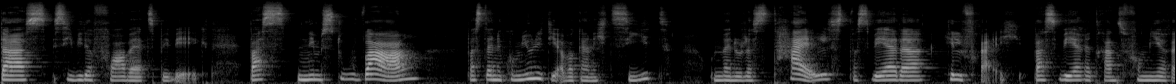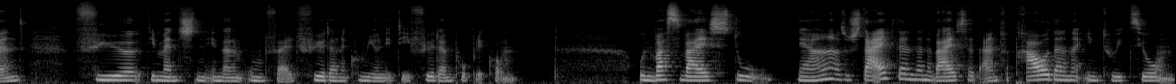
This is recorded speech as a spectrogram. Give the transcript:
dass sie wieder vorwärts bewegt? Was nimmst du wahr, was deine Community aber gar nicht sieht? Und wenn du das teilst, was wäre da hilfreich? Was wäre transformierend für die Menschen in deinem Umfeld, für deine Community, für dein Publikum? Und was weißt du? Ja, also steig da in deine Weisheit ein, vertraue deiner Intuition.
